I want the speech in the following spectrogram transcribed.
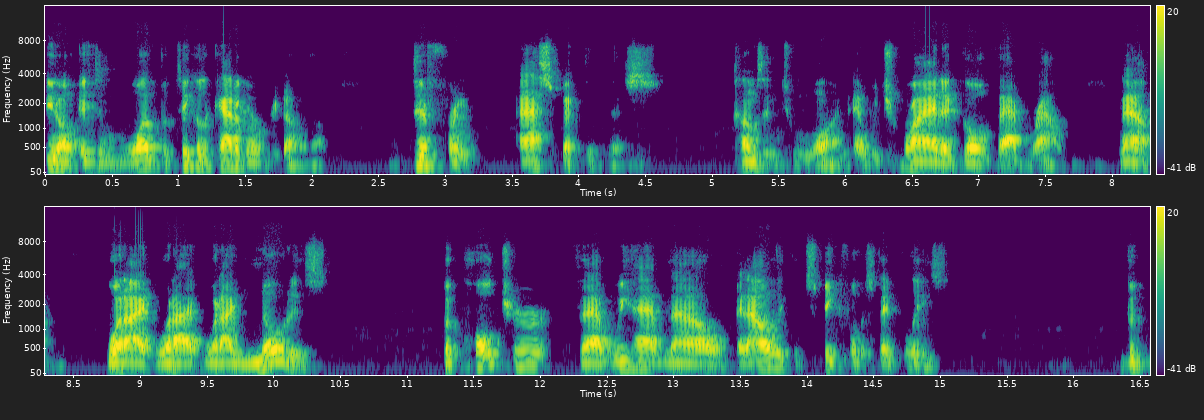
you know, it's in one particular category. No, no. Different aspect of this comes into one, and we try to go that route. Now, what I what I what I noticed, the culture that we have now, and I only can speak for the state police. The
